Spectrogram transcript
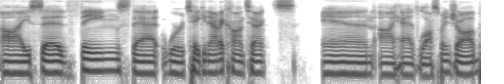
I said things that were taken out of context and I had lost my job.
